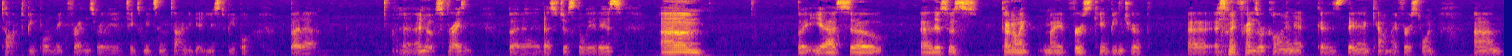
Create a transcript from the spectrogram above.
talk to people and make friends. Really, it takes me some time to get used to people. But uh, uh, I know it's surprising, but uh, that's just the way it is. Um, but yeah, so uh, this was kind of like my first camping trip, uh, as my friends were calling it, because they didn't count my first one. Um,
